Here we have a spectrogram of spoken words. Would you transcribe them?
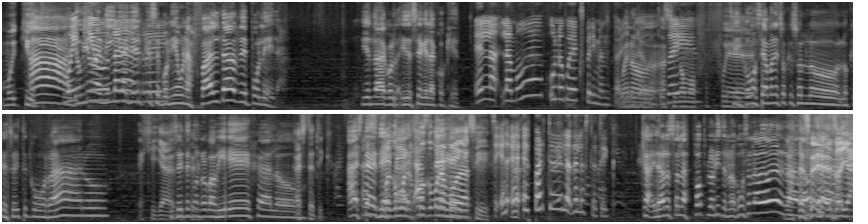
muy cute. Ah, Muy yo vi cute, una niña ayer que se ponía una falda de polera. Y andaba con la- y decía que era coquette. En la, la moda uno puede experimentar. bueno, creo. Entonces así ahí- como fu- fue. Sí, ¿cómo se llaman esos que son los, los que se visten como raros? Es que ya. Que se visten con ropa vieja, los... Aesthetic. Ah, estética. Fue como, Aesthetic, fue como una aesthetic. moda así. Sí, es, es- es parte de la, de la estética. Claro, y ahora son las pop lolitas, ¿no? ¿Cómo son las de ahora? La- la Eso- ya.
